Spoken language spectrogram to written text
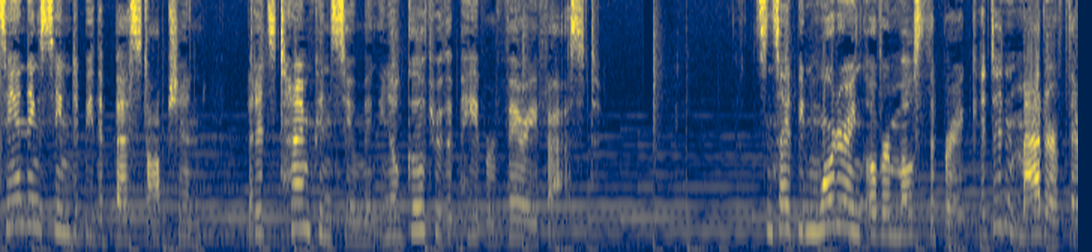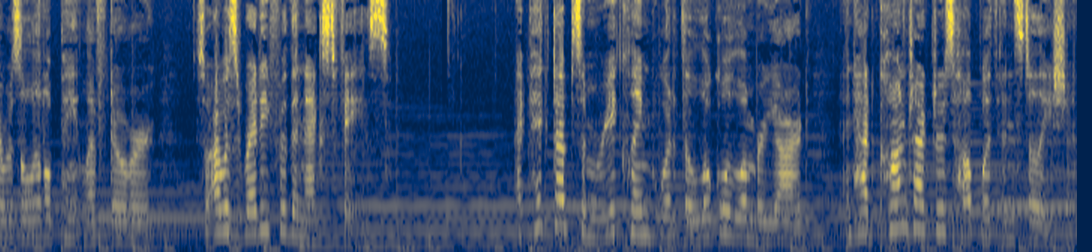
Sanding seemed to be the best option, but it's time consuming and you'll go through the paper very fast. Since I'd been mortaring over most of the brick, it didn't matter if there was a little paint left over, so I was ready for the next phase. I picked up some reclaimed wood at the local lumber yard and had contractors help with installation.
